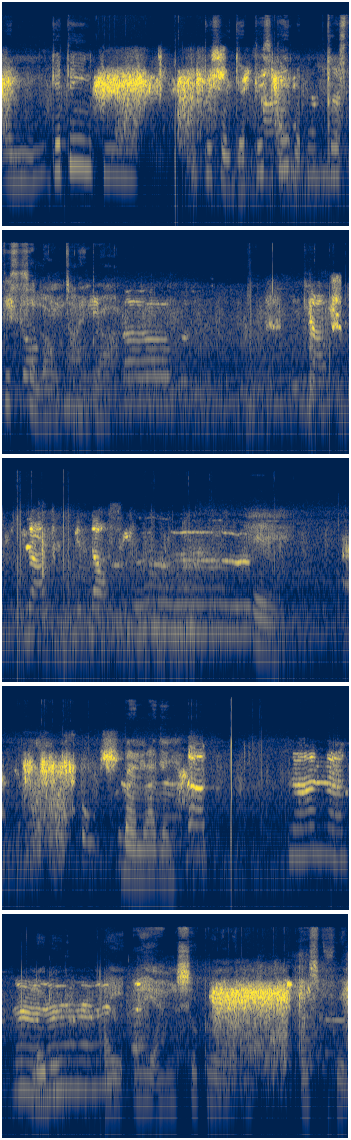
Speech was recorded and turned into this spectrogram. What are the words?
I'm getting to to forget this game, but because this is a long time, bro. Enough, enough, enough. Hmm. Bro, I'm lagging. Na, na. I I am super lagging. As free.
